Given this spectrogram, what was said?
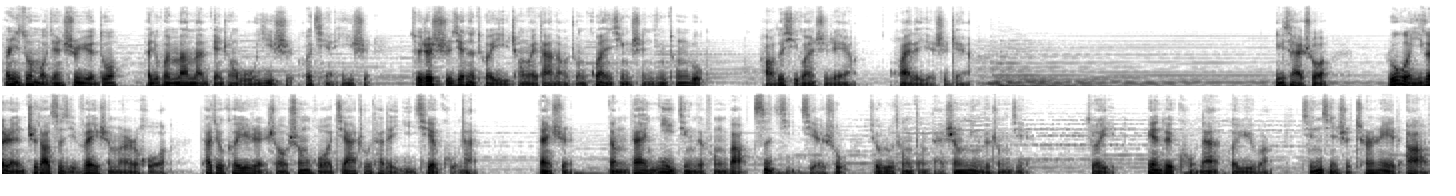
而你做某件事越多，它就会慢慢变成无意识和潜意识。随着时间的推移，成为大脑中惯性神经通路。好的习惯是这样，坏的也是这样。尼采说：“如果一个人知道自己为什么而活，他就可以忍受生活加诸他的一切苦难。但是，等待逆境的风暴自己结束，就如同等待生命的终结。所以，面对苦难和欲望，仅仅是 turn it off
